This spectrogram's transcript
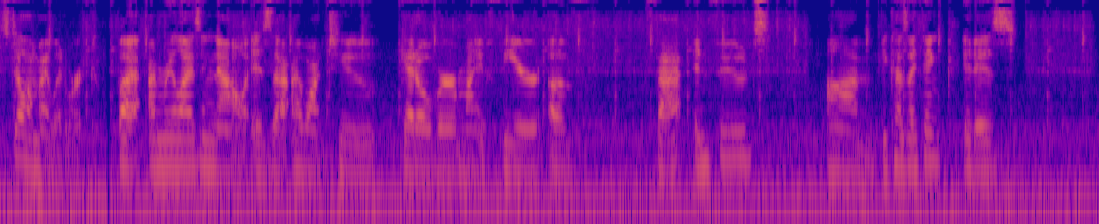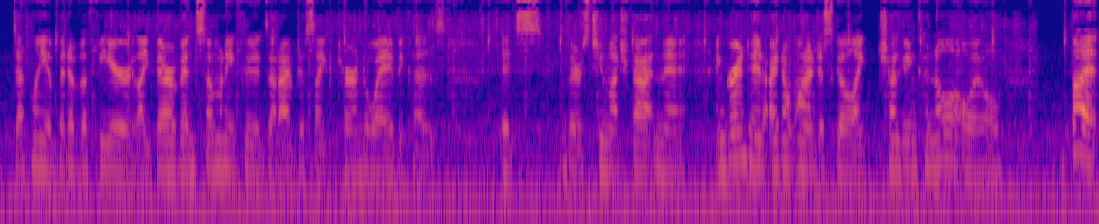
still on my woodwork, but I'm realizing now is that I want to get over my fear of fat in foods um, because I think it is definitely a bit of a fear. Like there have been so many foods that I've just like turned away because it's there's too much fat in it. And granted, I don't want to just go like chugging canola oil, but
